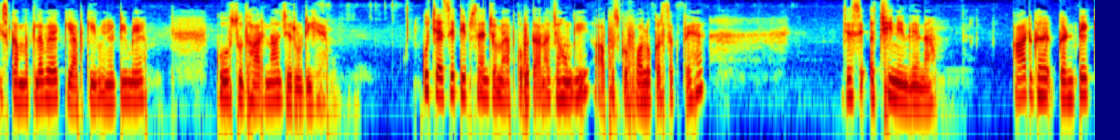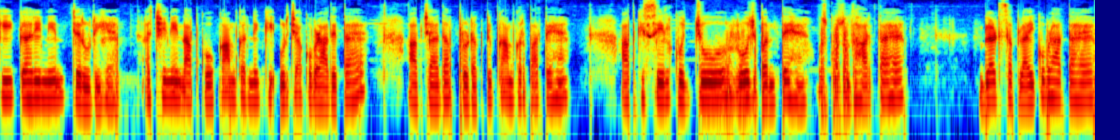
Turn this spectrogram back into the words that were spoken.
इसका मतलब है कि आपकी इम्यूनिटी में को सुधारना ज़रूरी है। कुछ ऐसे टिप्स हैं जो मैं आपको बताना चाहूँगी। आप उसको फॉलो कर सकते हैं। जैसे अच्छी नींद लेना। आठ घंटे की गहरी नींद ज़रूरी है। अच्छी नींद आपको काम करने की ऊर्जा को बढ़ा देता है। आप ज़्यादा प्रोडक्टिव काम कर पाते हैं। आपकी सेल को जो रोज़ बनते हैं, उसको सुधारता है। ब्लड सप्लाई को बढ़ाता है।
